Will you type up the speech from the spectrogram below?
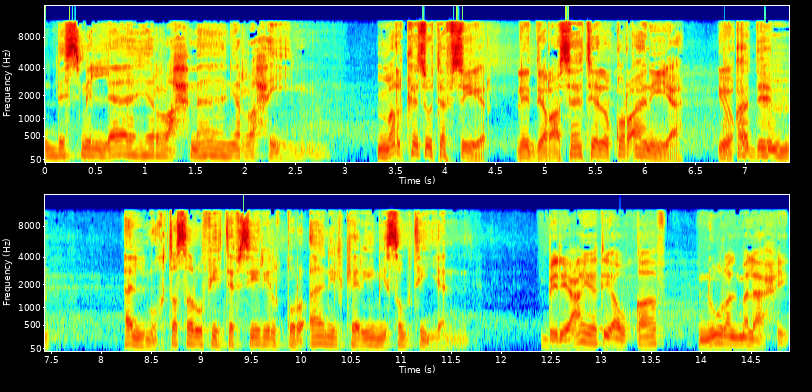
بسم الله الرحمن الرحيم. مركز تفسير للدراسات القرآنية يقدم المختصر في تفسير القرآن الكريم صوتيا. برعاية أوقاف نور الملاحي.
